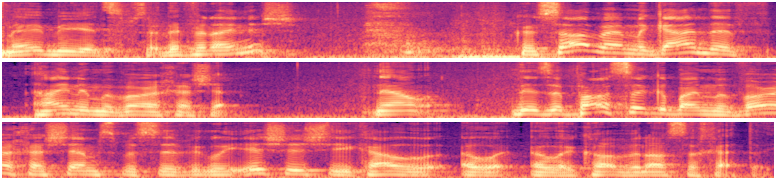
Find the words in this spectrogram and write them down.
maybe it's a different einish. Now there's a pasuk by mevarach Hashem specifically. Ishish yikal elekav v'nasa chetay.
